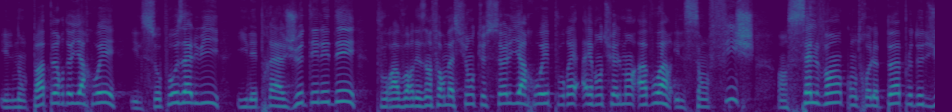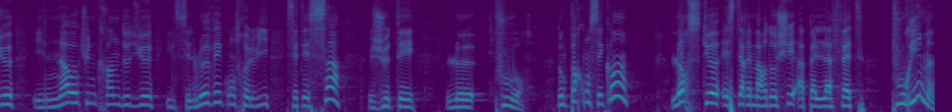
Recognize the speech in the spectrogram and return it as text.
Ils n'ont pas peur de Yahweh, ils s'opposent à lui, il est prêt à jeter les dés pour avoir des informations que seul Yahweh pourrait éventuellement avoir. Il s'en fiche en s'élevant contre le peuple de Dieu, il n'a aucune crainte de Dieu, il s'est levé contre lui. C'était ça, jeter le pour. Donc par conséquent, lorsque Esther et Mardoché appellent la fête Purim,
